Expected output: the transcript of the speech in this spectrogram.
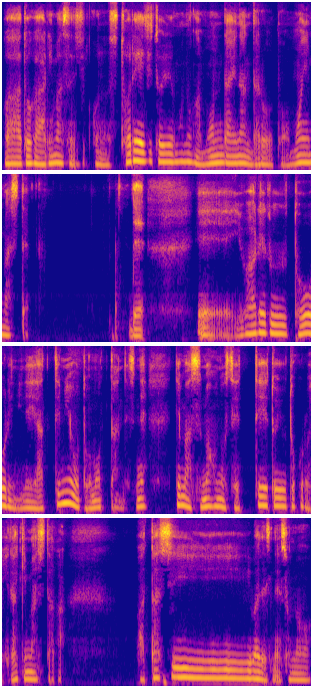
ワードがありますし、このストレージというものが問題なんだろうと思いまして。で、えー、言われる通りにね、やってみようと思ったんですね。で、まあ、スマホの設定というところを開きましたが、私はですね、その、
